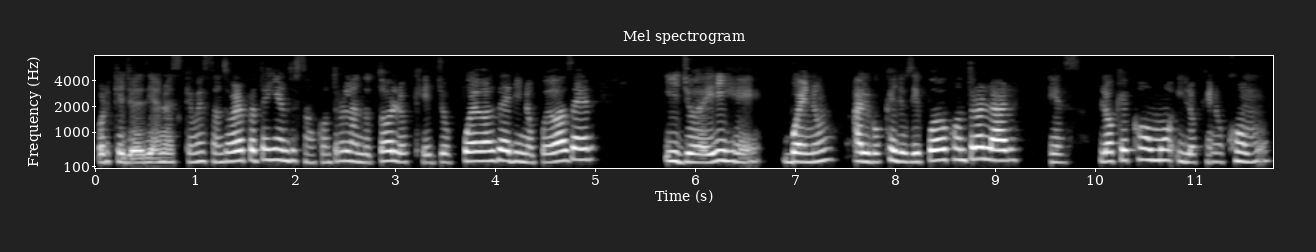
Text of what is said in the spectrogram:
porque yo decía, no es que me están sobreprotegiendo, están controlando todo lo que yo puedo hacer y no puedo hacer, y yo dije, bueno, algo que yo sí puedo controlar es lo que como y lo que no como,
